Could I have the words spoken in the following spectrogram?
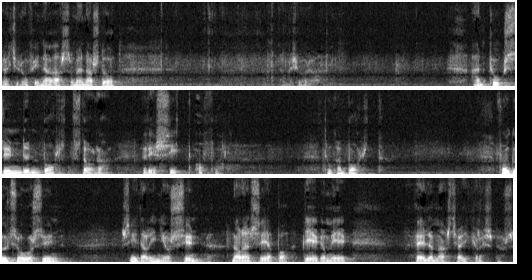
Kan ikke da finne verset, men der står La meg se, da. Han tok synden bort, står det, ved sitt offer. Tok han bort. For Guds åsyn sitter inni oss synd når han ser på deg og meg, vel og merke i Kristus.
